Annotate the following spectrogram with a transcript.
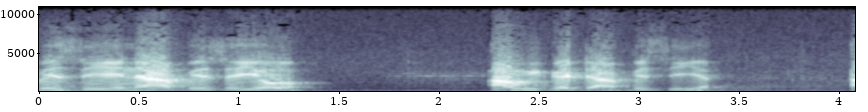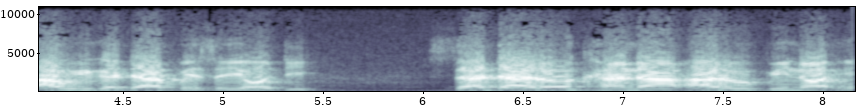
ပစ္စေနပစ္စယောအဝိကတပစ္စယအဝိကတပစ္စယောတိသတ္တရောခန္ဓာအရူပိနောအ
